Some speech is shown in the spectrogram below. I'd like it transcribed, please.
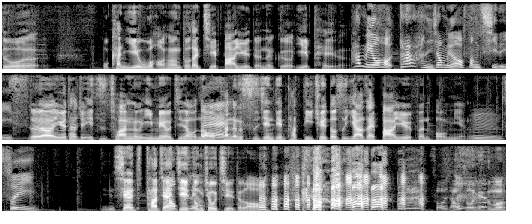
就我我看业务好像都在接八月的那个业配了。他没有好，他很像没有要放弃的意思。对啊，因为他就一直传那个 email 进来，我然后我看那个时间点，他的确都是压在八月份后面。嗯，所以。现在他现在接中秋节的喽，所 以我想说，你怎么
